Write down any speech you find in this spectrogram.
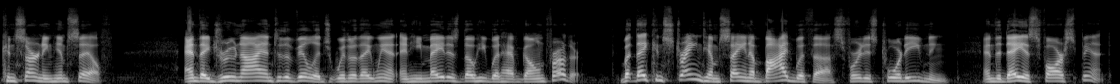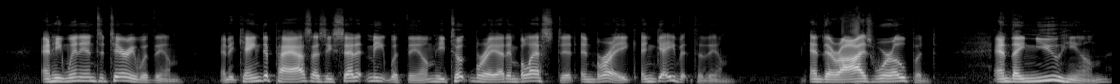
concerning himself. And they drew nigh unto the village whither they went, and he made as though he would have gone further. But they constrained him, saying, Abide with us, for it is toward evening, and the day is far spent. And he went in to tarry with them. And it came to pass, as he sat at meat with them, he took bread and blessed it, and brake, and gave it to them. And their eyes were opened, and they knew him,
